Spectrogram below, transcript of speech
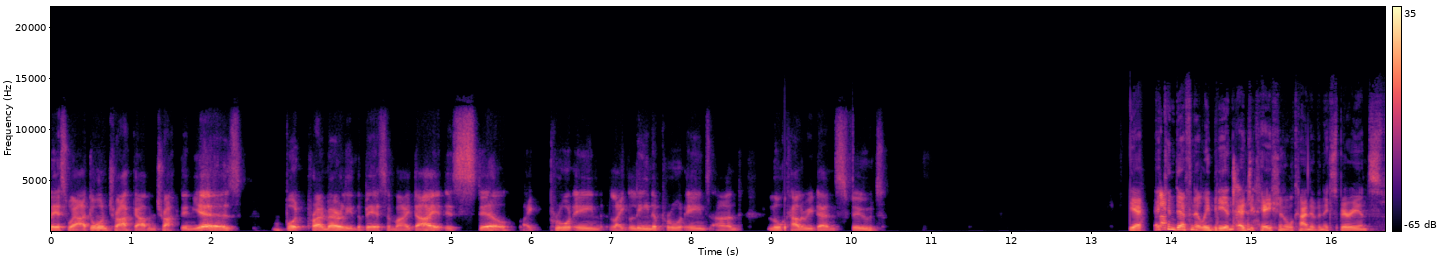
place where I don't track. I haven't tracked in years, but primarily the base of my diet is still like protein, like leaner proteins and low calorie dense food. Yeah, it can definitely be an educational kind of an experience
